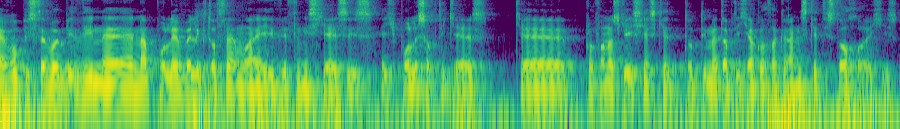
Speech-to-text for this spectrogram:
εγώ πιστεύω επειδή είναι ένα πολύ ευέλικτο θέμα οι διεθνείς σχέσεις, έχει πολλές οπτικές και προφανώς και έχει σχέση και το τι μεταπτυχιακό θα κάνεις και τι στόχο έχεις.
